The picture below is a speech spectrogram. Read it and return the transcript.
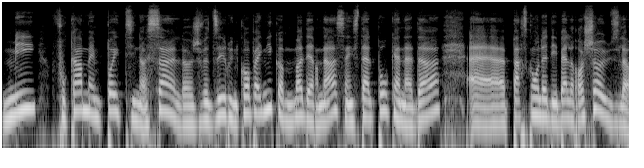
mais faut quand même pas être innocent. Là. Je veux dire, une compagnie comme Moderna s'installe pas au Canada euh, parce qu'on a des belles rocheuses. là.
